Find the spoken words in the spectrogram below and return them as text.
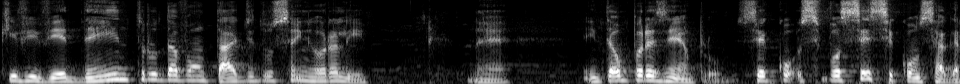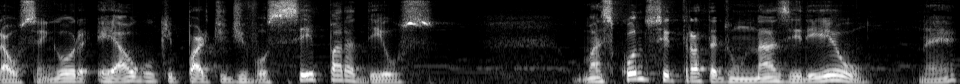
que viver dentro da vontade do Senhor ali, né? Então, por exemplo, se, se você se consagrar ao Senhor, é algo que parte de você para Deus. Mas quando se trata de um nazireu, né,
